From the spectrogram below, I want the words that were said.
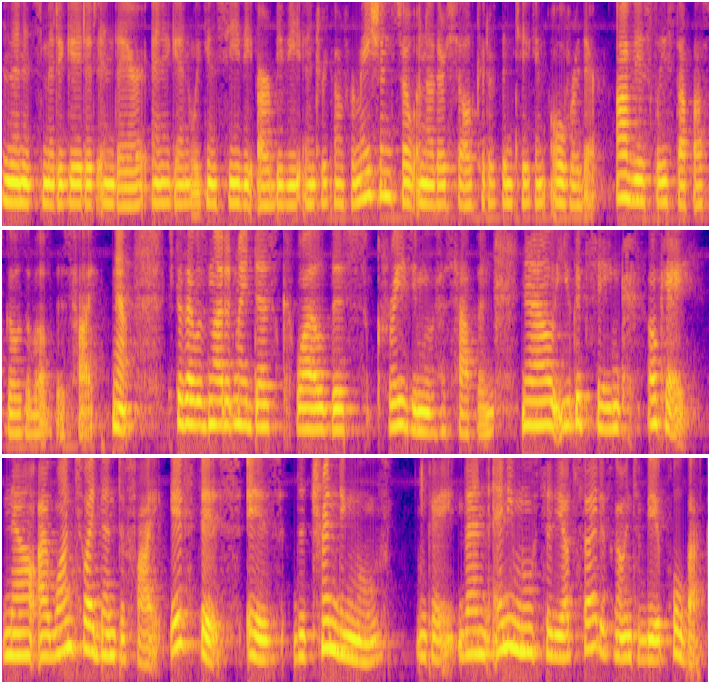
and then it's mitigated in there. And again, we can see the RBV entry confirmation. So another sell could have been taken over there. Obviously, stop loss goes above this high. Now, because I was not at my desk while this crazy move has happened, now you could think, okay, now I want to identify if this is the trending move, okay, then any move to the upside is going to be a pullback,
